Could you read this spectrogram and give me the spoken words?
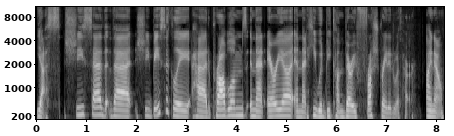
Yes, she said that she basically had problems in that area and that he would become very frustrated with her. I know.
